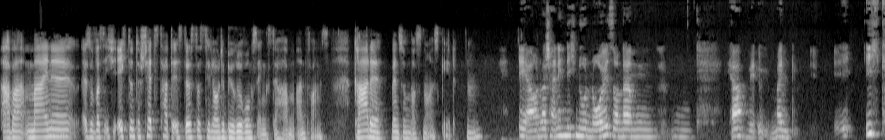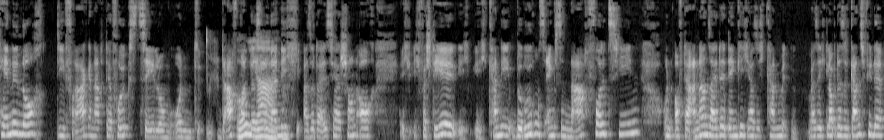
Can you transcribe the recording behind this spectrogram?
Aber meine, also was ich echt unterschätzt hatte, ist das, dass die Leute Berührungsängste haben anfangs. Gerade wenn es um was Neues geht. Mhm. Ja, und wahrscheinlich nicht nur neu, sondern ja, mein, ich kenne noch die Frage nach der Volkszählung und darf man oh, das ja. oder nicht? Also da ist ja schon auch, ich, ich verstehe, ich, ich kann die Berührungsängste nachvollziehen und auf der anderen Seite denke ich, also ich kann, also ich glaube, da sind ganz viele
